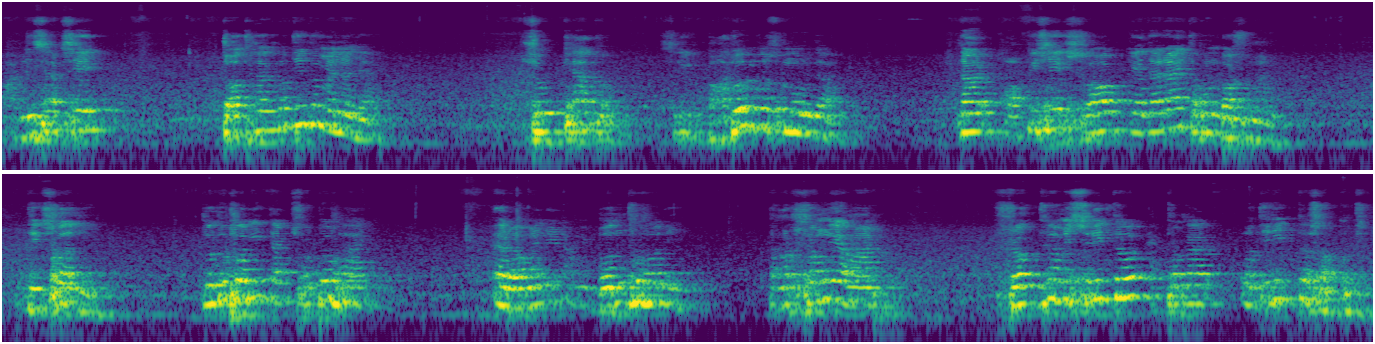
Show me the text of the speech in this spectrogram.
পাবলিশার্সে তথাকথিত ম্যানেজার সুখ্যাত শ্রী বাদল বসু মহোদয় তার অফিসের সব কেদারায় তখন বসমান দেশওয়ালি তদুপরি তার ছোট ভাই, রমেনের আমি বন্ধু হলে তার সঙ্গে আমার শ্রদ্ধা মিশ্রিত এক প্রকার অতিরিক্ত সখ্য ছিল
